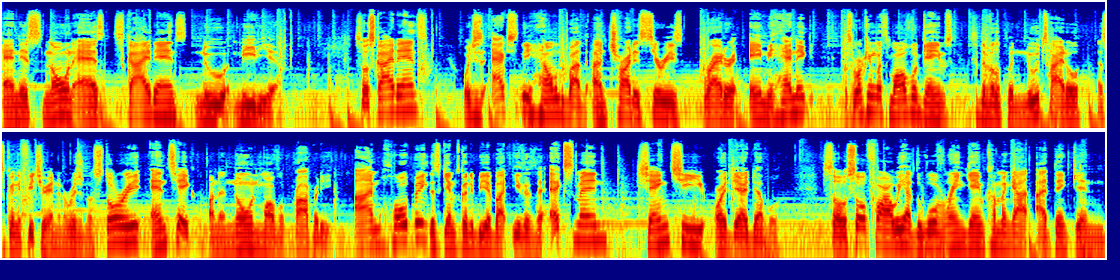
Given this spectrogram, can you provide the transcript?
and it's known as Skydance New Media. So Skydance, which is actually helmed by the Uncharted series writer Amy Hennig, is working with Marvel Games to develop a new title that's going to feature an original story and take on a known Marvel property. I'm hoping this game's going to be about either the X-Men, Shang-Chi, or Daredevil. So so far we have the Wolverine game coming out I think in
